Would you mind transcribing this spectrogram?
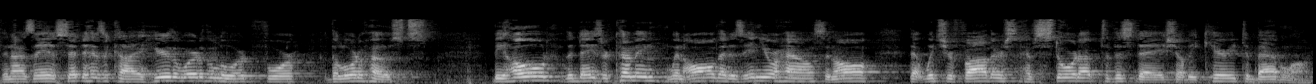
Then Isaiah said to Hezekiah, hear the word of the Lord for the Lord of hosts. Behold, the days are coming when all that is in your house and all that which your fathers have stored up to this day shall be carried to Babylon.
